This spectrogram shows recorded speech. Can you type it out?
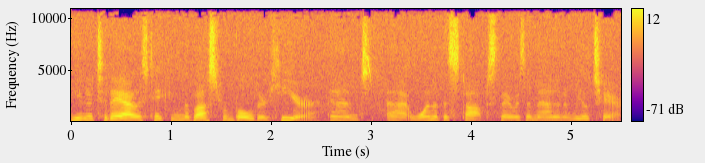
You know, today I was taking the bus from Boulder here, and at one of the stops there was a man in a wheelchair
